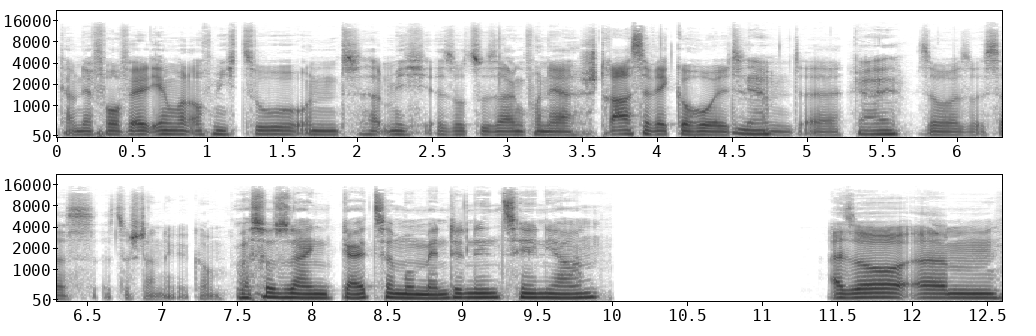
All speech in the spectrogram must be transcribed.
kam der VfL irgendwann auf mich zu und hat mich äh, sozusagen von der Straße weggeholt. Ja. Und äh, Geil. so, so ist das zustande gekommen. Was war so dein geilster Moment in den zehn Jahren? Also, ähm,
